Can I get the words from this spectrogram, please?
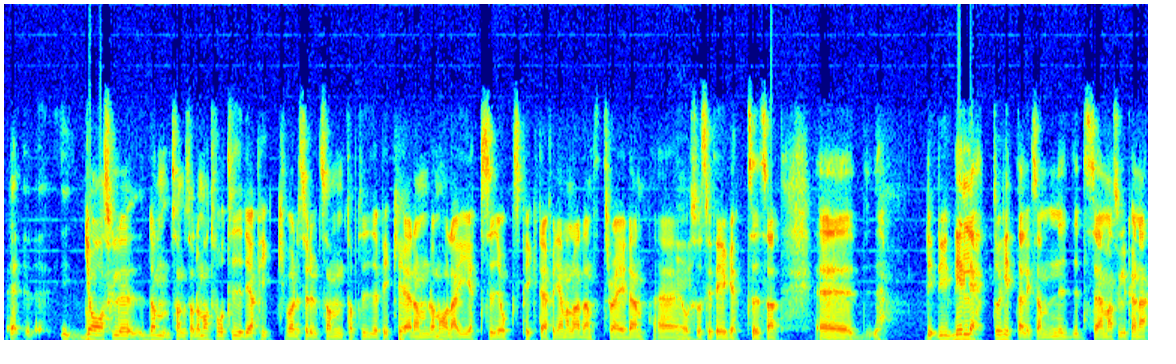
eh, jag skulle, de, som du sa, de har två tidiga pick vad det ser ut som topp 10 pick. De, de har ert Seahawks pick där för Jamal Adams-traden eh, mm. och så sitt eget. Så att, eh, det, det, det, är lätt att hitta liksom needs. Man skulle kunna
